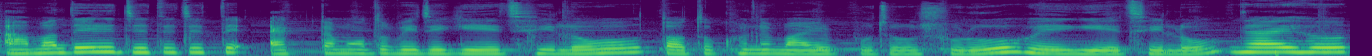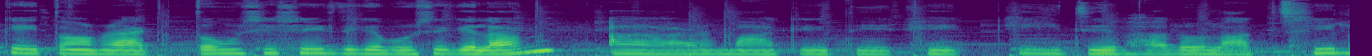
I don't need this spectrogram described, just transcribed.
আমাদের যেতে যেতে একটা মতো বেজে গিয়েছিল। ততক্ষণে মায়ের পুজো শুরু হয়ে গিয়েছিল। যাই হোক, এই তো আমরা একদম শেষের দিকে বসে গেলাম। আর মাকে দেখে কি যে ভালো লাগছিল।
